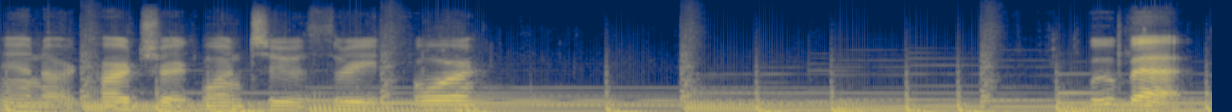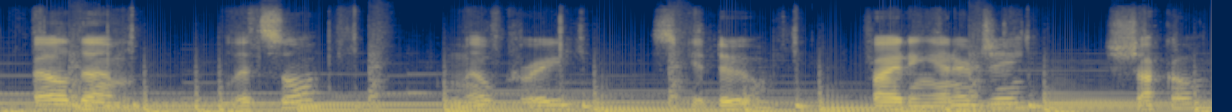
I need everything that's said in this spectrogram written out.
And our card trick, one, two, three, four. Woobat, Beldum, Blitzle, Milkreed, Skiddo, Fighting Energy, Shuckle,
